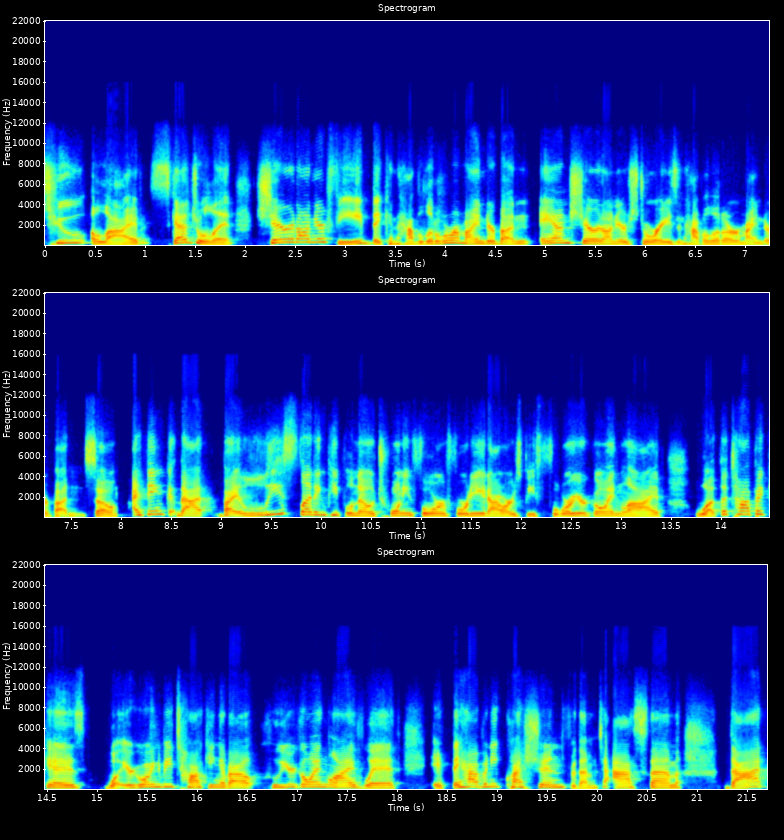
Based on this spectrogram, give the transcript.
to Alive, schedule it, share it on your feed. They can have a little reminder button and share it on your stories and have a little reminder button. So I think that by at least letting people know 24, 48 hours before you're going live what the topic is, what you're going to be talking about, who you're going live with, if they have any questions for them to ask them, that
